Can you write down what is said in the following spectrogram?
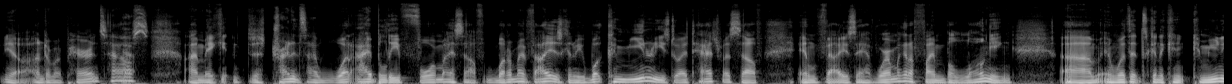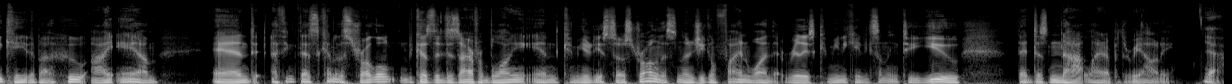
you know, under my parents' house. Yeah. I'm making just trying to decide what I believe for myself. What are my values going to be? What communities do I attach myself and values I have? Where am I going to find belonging? Um, and what it's going to communicate about who I am. And I think that's kind of the struggle because the desire for belonging and community is so strong that sometimes you can find one that really is communicating something to you that does not line up with the reality. Yeah.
